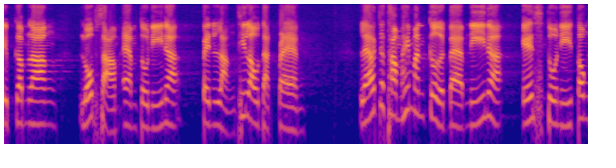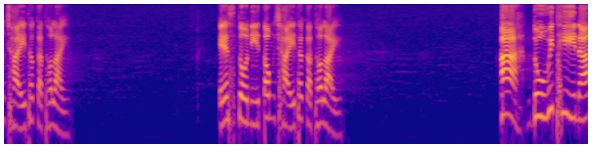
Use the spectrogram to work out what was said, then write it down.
10กำลังลบ 3 แอมตัวนี้เนี่ยเป็นหลังที่เราดัดแปลง แล้วจะทำให้มันเกิดแบบนี้เนี่ย S ตัวนี้ต้องใช้เท่ากับเท่าไหร่ S ตัวนี้ต้องใช้เท่ากับเท่าไหร่ อะดูวิธีนะ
